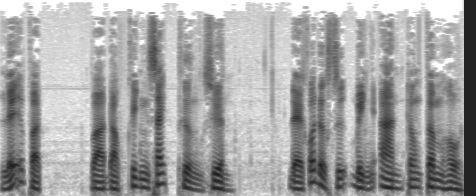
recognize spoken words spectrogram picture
lễ Phật và đọc kinh sách thường xuyên để có được sự bình an trong tâm hồn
